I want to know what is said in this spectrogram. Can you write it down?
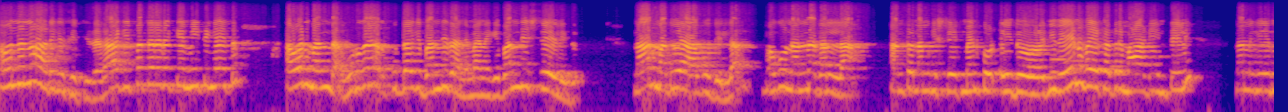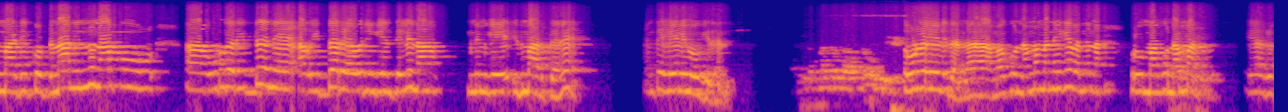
ಅವನನ್ನು ಅಡಗಿಸಿಟ್ಟಿದ್ದಾರೆ ಹಾಗೆ ಇಪ್ಪತ್ತೆರಡಕ್ಕೆ ಮೀಟಿಂಗ್ ಆಯ್ತು. ಅವನು ಬಂದ. ಹುಡುಗ ಖುದ್ದಾಗಿ ಬಂದಿದ್ದಾನೆ ಮನೆಗೆ. ಬಂದಿಷ್ಟೇ ಹೇಳಿದ್ದು. ನಾನು ಮದುವೆ ಆಗುದಿಲ್ಲ. ಮಗು ನನ್ನದಲ್ಲ ಅಂತ ನಮ್ಗೆ ಸ್ಟೇಟ್ಮೆಂಟ್ ಕೊಟ್ಟು ಇದು ನೀವೇನು ಬೇಕಾದ್ರೆ ಮಾಡಿ ಅಂತೇಳಿ ನಮಗೆ ಇದು ಮಾಡಿ ಕೊಟ್ಟು ನಾನು ಇನ್ನು ನಾಲ್ಕು ಹುಡುಗರು ಇದ್ದೇನೆ ಇದ್ದಾರೆ ಅವರಿಗೆ ಅಂತೇಳಿ ನಾನು ನಿಮ್ಗೆ ಇದು ಮಾಡ್ತೇನೆ ಅಂತ ಹೇಳಿ ಹೋಗಿದ್ದಾನೆ. ಹುಡುಗ ಹೇಳಿದಲ್ಲ ಮಗು ನಮ್ಮ ಮನೆಗೆ ಬಂದ ಮಗು ನಮ್ಮ ಯಾರು?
